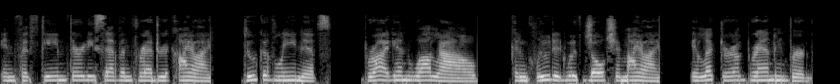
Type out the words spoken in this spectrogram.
In 1537 Frederick II, Duke of Liegnitz, Brieg and Wohlau, concluded with Joachim II, Elector of Brandenburg,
